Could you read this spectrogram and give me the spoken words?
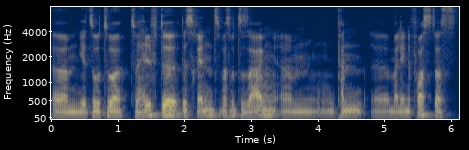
ähm, jetzt so zur, zur Hälfte des Rennens, was würdest du sagen, ähm, kann äh, Marlene Voss das.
